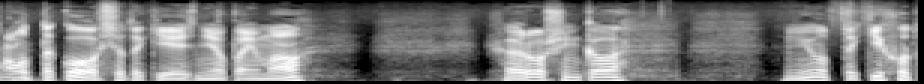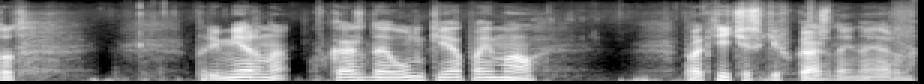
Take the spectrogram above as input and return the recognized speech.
Вот такого все-таки я из нее поймал. Хорошенького. И вот таких вот, вот примерно в каждой лунке я поймал. Практически в каждой, наверное.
